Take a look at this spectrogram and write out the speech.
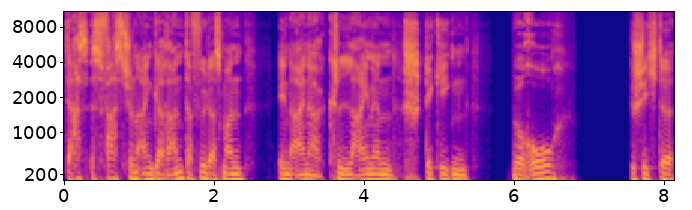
Das ist fast schon ein Garant dafür, dass man in einer kleinen, stickigen Bürogeschichte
